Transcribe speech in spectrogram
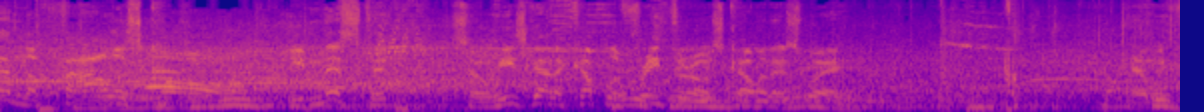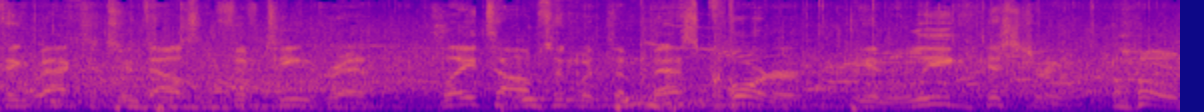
And the foul is called. He missed it, so he's got a couple of free throws coming his way. And we think back to 2015, Grant. Klay Thompson with the best quarter in league history. Oh,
